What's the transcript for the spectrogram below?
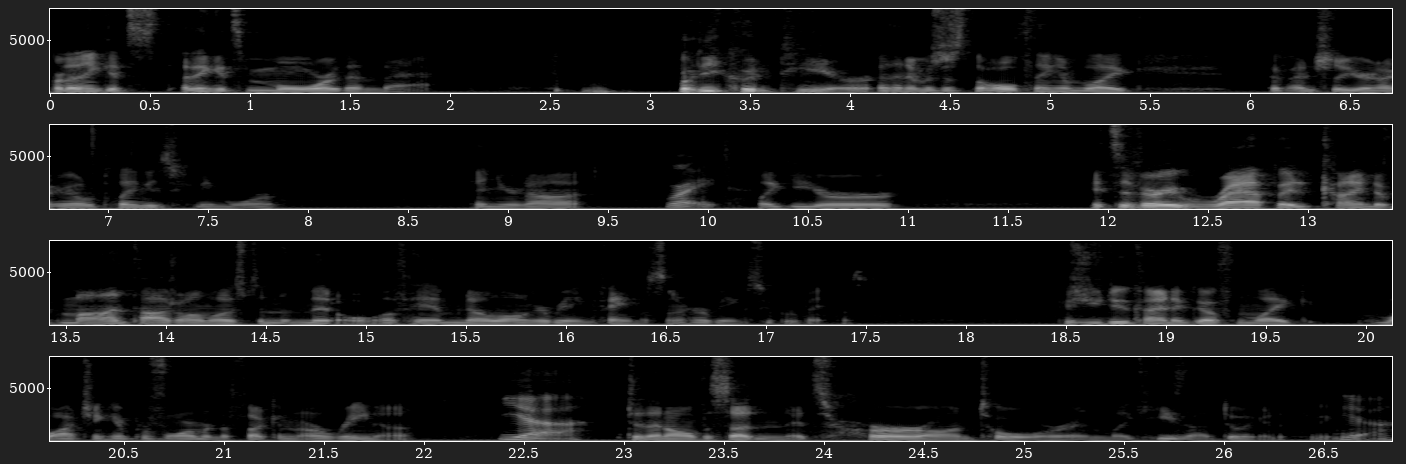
but I think it's I think it's more than that. But he couldn't hear and then it was just the whole thing of like eventually you're not going to be able to play music anymore and you're not Right. like you're it's a very rapid kind of montage almost in the middle of him no longer being famous and her being super famous. Cuz you do kind of go from like watching him perform in a fucking arena Yeah. to then all of a sudden it's her on tour and like he's not doing anything anymore. Yeah.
